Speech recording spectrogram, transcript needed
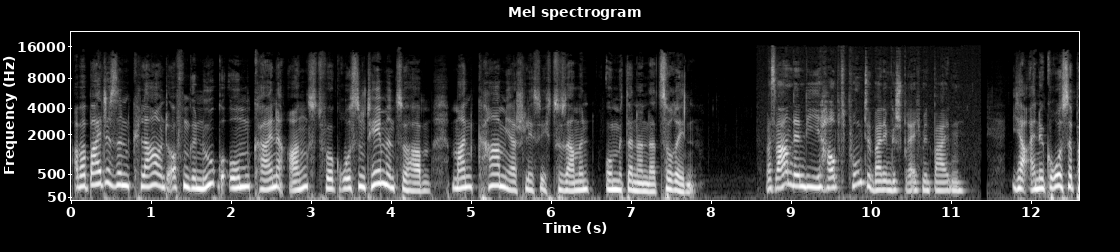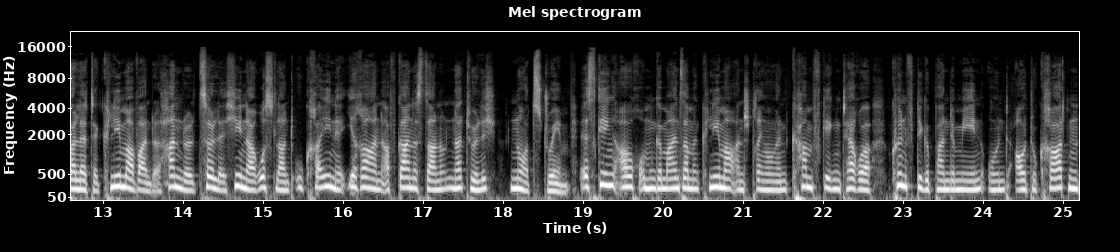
Aber beide sind klar und offen genug, um keine Angst vor großen Themen zu haben. Man kam ja schließlich zusammen, um miteinander zu reden. Was waren denn die Hauptpunkte bei dem Gespräch mit beiden? Ja, eine große Palette. Klimawandel, Handel, Zölle, China, Russland, Ukraine, Iran, Afghanistan und natürlich Nord Stream. Es ging auch um gemeinsame Klimaanstrengungen, Kampf gegen Terror, künftige Pandemien und Autokraten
